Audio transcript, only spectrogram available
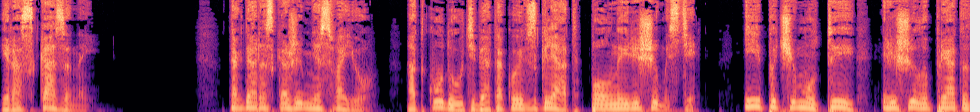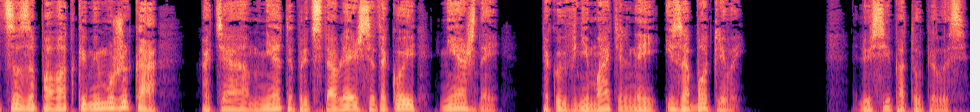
и рассказанной. Тогда расскажи мне свою. Откуда у тебя такой взгляд, полный решимости? И почему ты решила прятаться за повадками мужика, хотя мне ты представляешься такой нежной, такой внимательной и заботливой?» Люси потупилась.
